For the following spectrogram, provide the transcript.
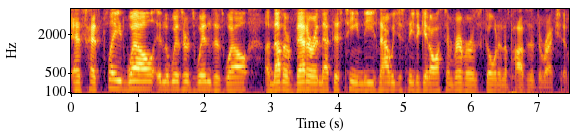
has has played well in the Wizards' wins as well. Another veteran that this team needs. Now we just need to get Austin Rivers going in a positive direction.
